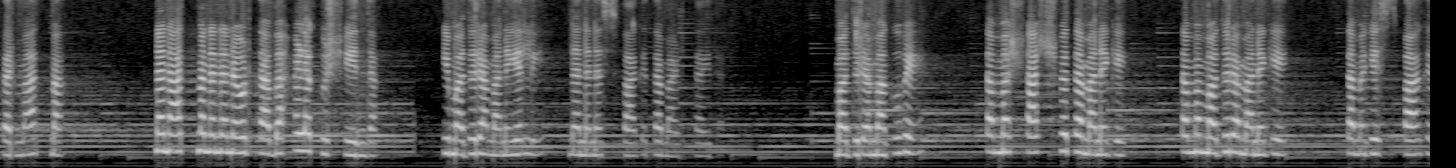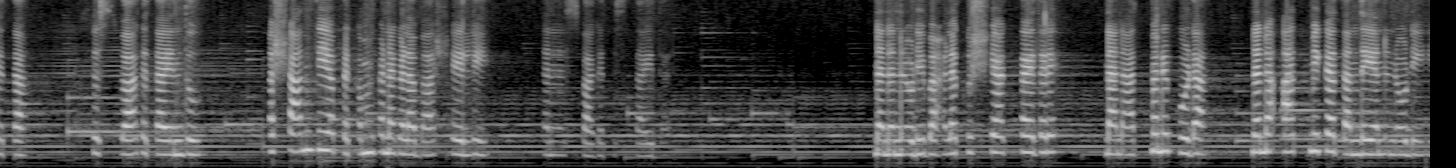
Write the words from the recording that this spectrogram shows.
ಪರಮಾತ್ಮ, ನನ್ನ ಆತ್ಮನನ್ನ ನೋಡ್ತಾ ಬಹಳ ಖುಷಿಯಿಂದ ಈ ಮಧುರ ಮನೆಯಲ್ಲಿ ನನ್ನನ್ನು ಸ್ವಾಗತ ಮಾಡ್ತಾ ಇದ್ದಾರೆ. ಮಧುರ ಮಗುವೆ ತಮ್ಮ ಶಾಶ್ವತ ಮನೆಗೆ, ತಮ್ಮ ಮಧುರ ಮನೆಗೆ ತಮಗೆ ಸ್ವಾಗತ, ಸುಸ್ವಾಗತ ಎಂದು ಆ ಶಾಂತಿಯ ಪ್ರಕಂಪನಗಳ ಭಾಷೆಯಲ್ಲಿ ನನ್ನನ್ನು ಸ್ವಾಗತಿಸ್ತಾ ಇದ್ದಾರೆ. ನನ್ನನ್ನು ನೋಡಿ ಬಹಳ ಖುಷಿ ಆಗ್ತಾ ಇದ್ದಾರೆ. ನನ್ನ ಆತ್ಮನು ಕೂಡ ನನ್ನ ಆತ್ಮಿಕ ತಂದೆಯನ್ನು ನೋಡಿ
